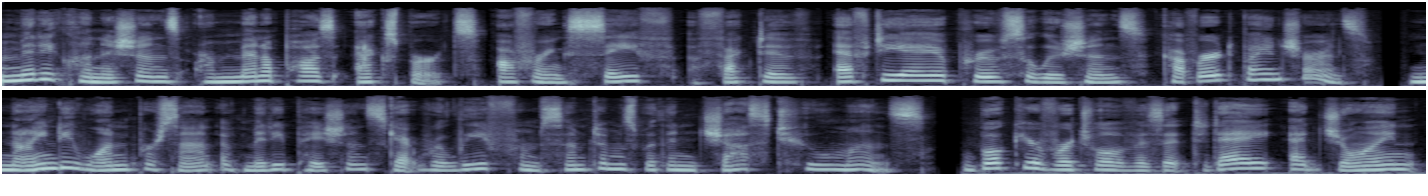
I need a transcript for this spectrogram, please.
MIDI clinicians are menopause experts offering safe, effective, FDA approved solutions covered by insurance. 91% of MIDI patients get relief from symptoms within just two months. Book your virtual visit today at joinmidi.com.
